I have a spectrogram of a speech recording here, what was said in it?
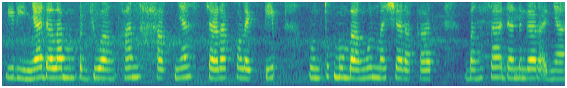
dirinya dalam memperjuangkan haknya secara kolektif untuk membangun masyarakat bangsa dan negaranya.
